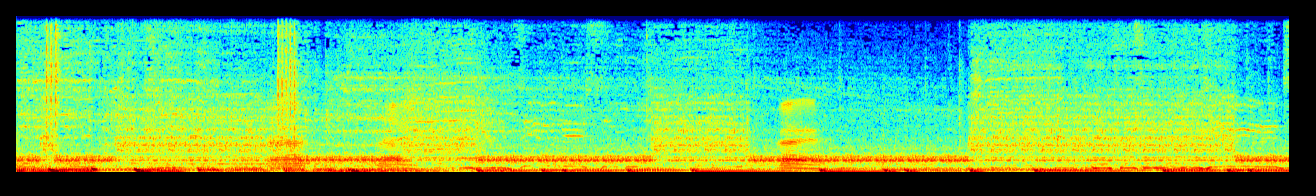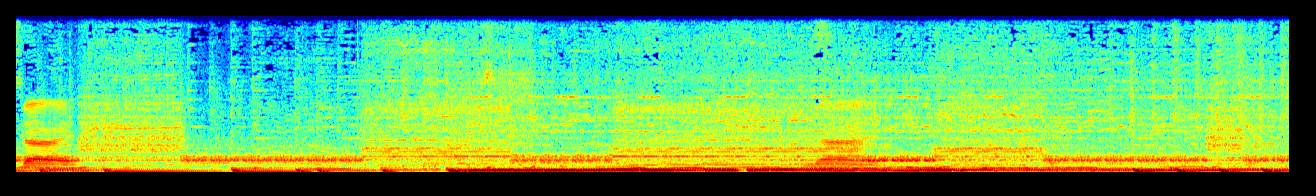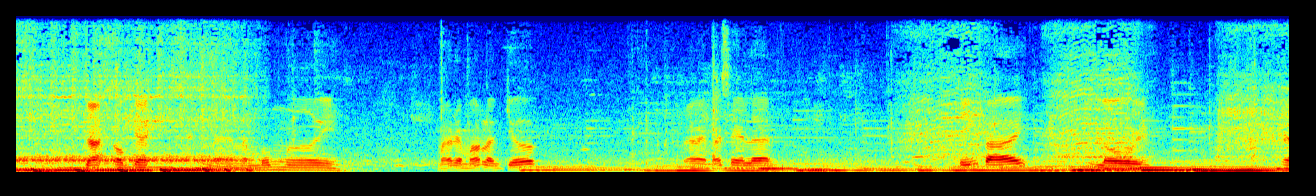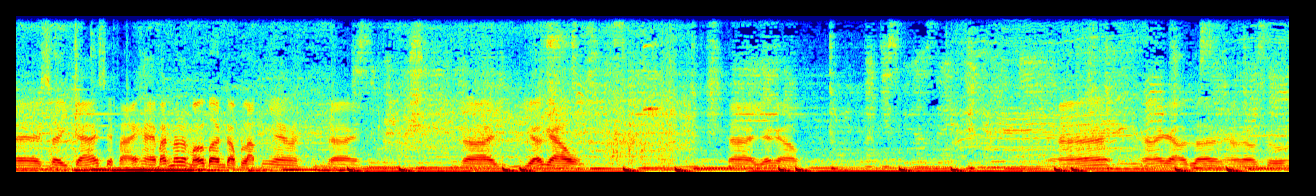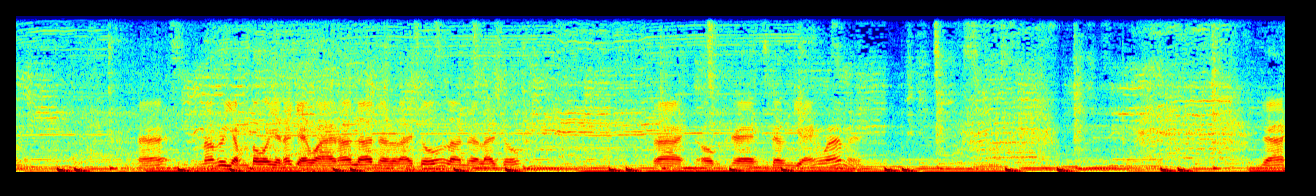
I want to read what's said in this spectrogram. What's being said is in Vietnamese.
Rồi. Ờ. rồi ok. Là 540 mở remote lên trước. Rồi mở xe lên. Tiến tới. Lùi. À, xoay trái xoay phải. Hai bánh nó là mỗi bên độc lập với nhau. Rồi. Rồi dở gầu. Rồi dở gầu. À, hai gầu lên hai gầu xuống. À, nó cứ dầm tôi và nó chạy hoài thôi, lên rồi lại xuống, lên rồi lại xuống. Rồi, ok, đơn giản quá mà rồi.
